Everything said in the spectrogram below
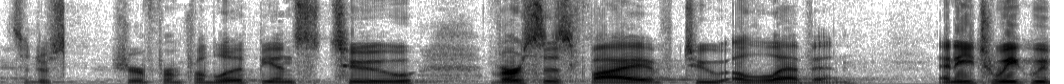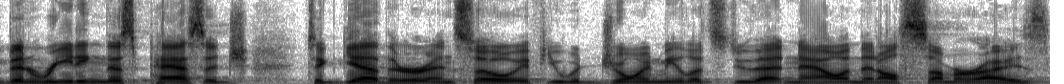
passage of Scripture from Philippians 2, verses 5 to 11. And each week we've been reading this passage together. And so if you would join me, let's do that now, and then I'll summarize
